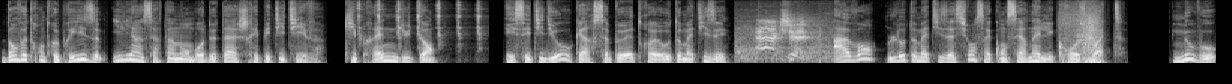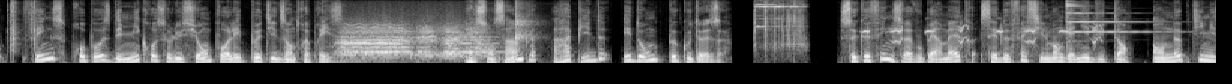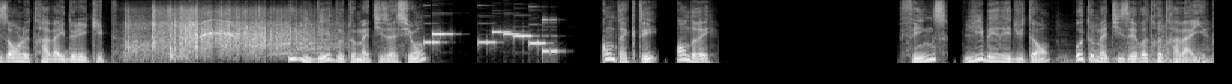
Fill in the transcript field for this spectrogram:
Dans votre entreprise, il y a un certain nombre de tâches répétitives qui prennent du temps. Et c'est idiot car ça peut être automatisé. Action! Avant, l'automatisation, ça concernait les grosses boîtes. Nouveau, Things propose des micro-solutions pour les petites entreprises. Elles sont simples, rapides et donc peu coûteuses. Ce que Things va vous permettre, c'est de facilement gagner du temps en optimisant le travail de l'équipe. Une idée d'automatisation Contactez André. Things, libérez du temps, automatisez votre travail.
